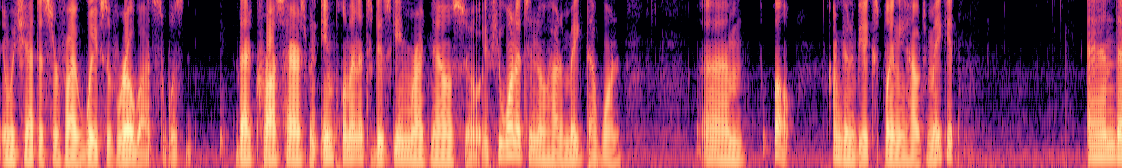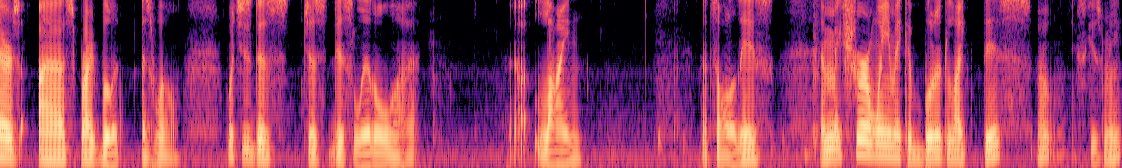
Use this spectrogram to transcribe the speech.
in which you had to survive waves of robots. was that crosshair has been implemented to this game right now. So if you wanted to know how to make that one, um, well, I'm going to be explaining how to make it. And there's a sprite bullet as well, which is this just this little uh, uh, line. That's all it is. And make sure when you make a bullet like this, oh, excuse me,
